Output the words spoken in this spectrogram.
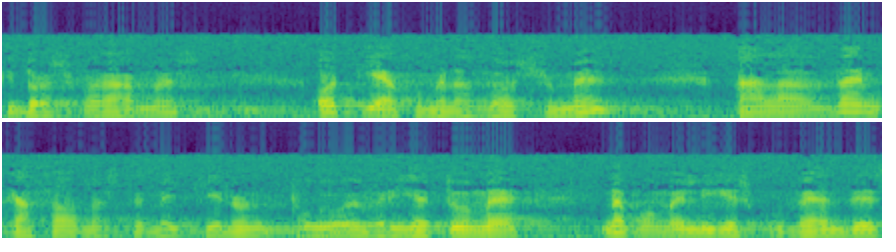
την προσφορά μας ό,τι έχουμε να δώσουμε αλλά δεν καθόμαστε με εκείνον που ευεργετούμε να πούμε λίγες κουβέντες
